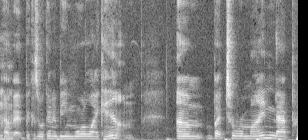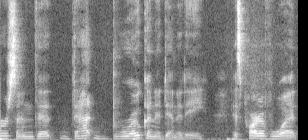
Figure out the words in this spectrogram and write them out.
of it because we're going to be more like Him. Um, but to remind that person that that broken identity is part of what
